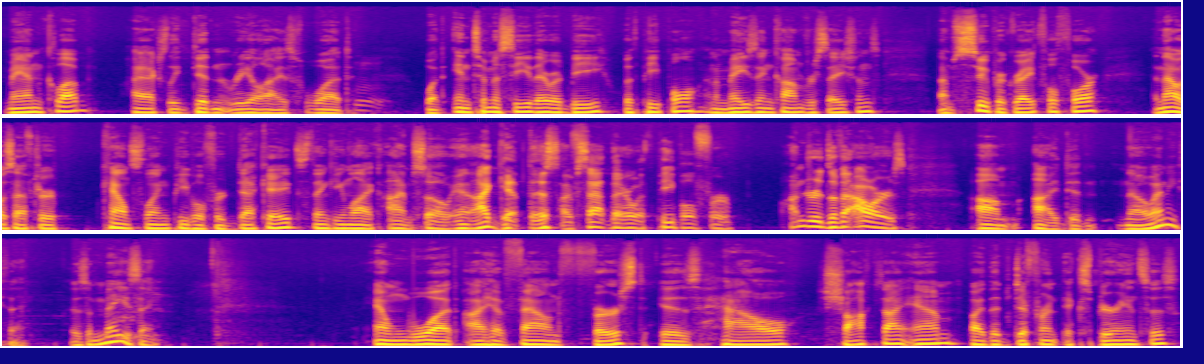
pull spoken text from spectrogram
man club. I actually didn't realize what hmm. what intimacy there would be with people and amazing conversations. I'm super grateful for, and that was after counseling people for decades, thinking like I'm so and I get this. I've sat there with people for hundreds of hours. Um, I didn't know anything. It was amazing. And what I have found first is how shocked I am by the different experiences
